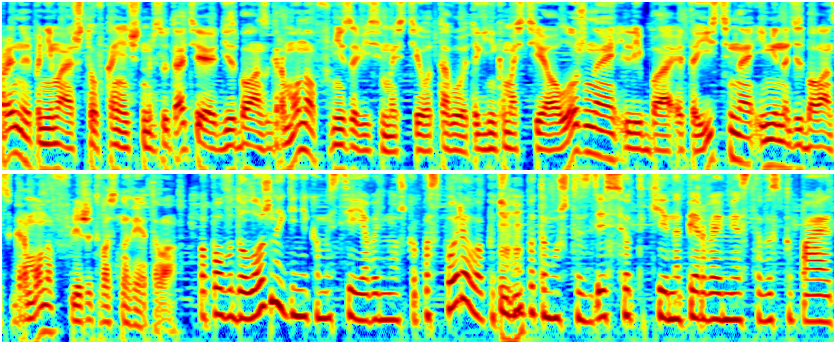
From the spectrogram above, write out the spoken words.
Правильно ли понимаю, что в конечном результате дисбаланс гормонов, вне зависимости от того, это гинекомастия ложная, либо это истинная, именно дисбаланс гормонов лежит в основе этого? По поводу ложной гинекомастии я бы немножко поспорила. Почему? Угу. Потому что здесь все-таки на первое место выступает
